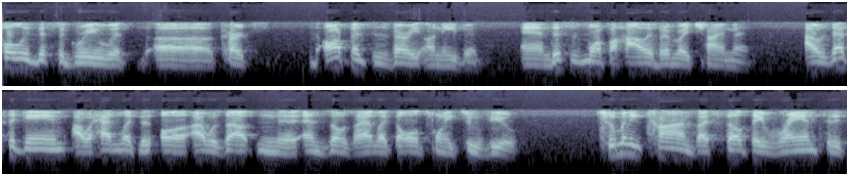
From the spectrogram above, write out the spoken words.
totally disagree with uh, Kurt's. The offense is very uneven, and this is more for Holly, but everybody chime in. I was at the game. I had like the, uh, I was out in the end zones. I had like the all 22 view. Too many times I felt they ran to the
